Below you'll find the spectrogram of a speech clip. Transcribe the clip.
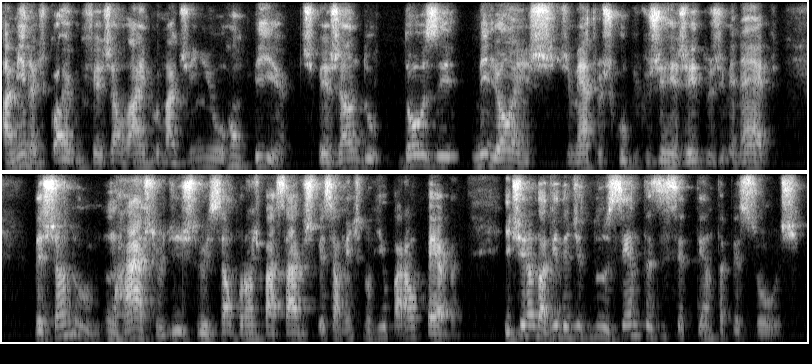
A mina de Córrego do Feijão, lá em Brumadinho, rompia, despejando 12 milhões de metros cúbicos de rejeitos de minério deixando um rastro de destruição por onde passava, especialmente no rio Paraupeba, e tirando a vida de 270 pessoas.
